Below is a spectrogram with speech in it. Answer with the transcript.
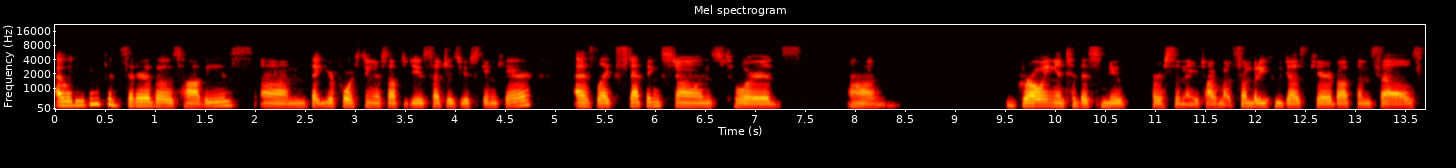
I would even consider those hobbies um, that you're forcing yourself to do, such as your skincare, as like stepping stones towards um, growing into this new person that you're talking about, somebody who does care about themselves,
